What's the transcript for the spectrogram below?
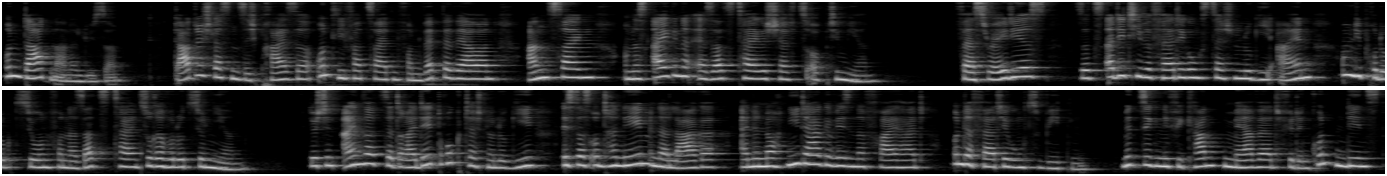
und Datenanalyse. Dadurch lassen sich Preise und Lieferzeiten von Wettbewerbern anzeigen, um das eigene Ersatzteilgeschäft zu optimieren. Fast Radius setzt additive Fertigungstechnologie ein, um die Produktion von Ersatzteilen zu revolutionieren. Durch den Einsatz der 3D-Drucktechnologie ist das Unternehmen in der Lage, eine noch nie dagewesene Freiheit und der Fertigung zu bieten, mit signifikantem Mehrwert für den Kundendienst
